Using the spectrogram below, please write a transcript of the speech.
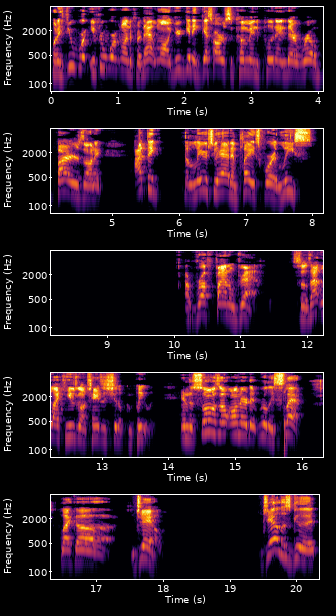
But if you work, if you're working on it for that long, you're getting guest artists to come in and put in their real buyers on it. I think the lyrics you had in place were at least a rough final draft. So it's not like he was gonna change the shit up completely. And the songs are on there that really slap, like uh Jail. Jail is good.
